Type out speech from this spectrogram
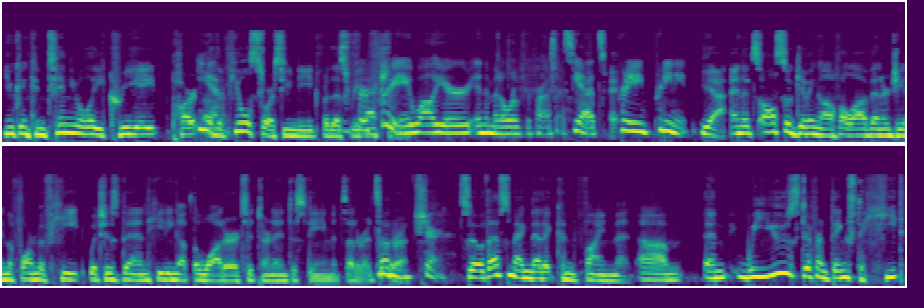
you can continually create part Yeah. of the fuel source you need for this For reaction. free while you're in the middle of the process. Yeah, it's pretty pretty neat. Yeah, and it's also giving off a lot of energy in the form of heat, which is then heating up the water to turn it into steam, et cetera, et cetera. Mhm, sure. So that's magnetic confinement. Um, and we use different things to heat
